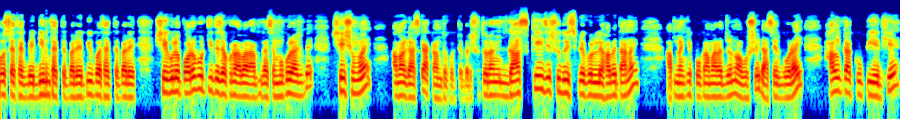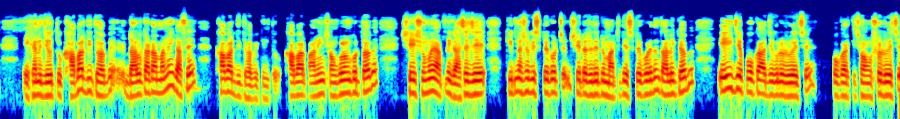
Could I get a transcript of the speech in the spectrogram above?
অবস্থায় থাকবে, ডিম থাকতে পারে পিপা থাকতে পারে, সেগুলো পরবর্তীতে যখন আবার আম গাছে মুকুর আসবে, সেই সময় আমার গাছকে আক্রান্ত করতে পারে। সুতরাং গাছকেই যে শুধু স্প্রে করলে হবে তা নয়, আপনাকে পোকা মারার জন্য অবশ্যই গাছের গোড়ায় হালকা কুপিয়ে দিয়ে এখানে যেহেতু খাবার দিতে হবে, ডাল কাটা মানেই গাছে খাবার দিতে হবে কিন্তু, খাবার, পানি সংকলন করতে হবে। সেই সময় আপনি গাছে যে কীটনাশক স্প্রে করছেন, সেটা যদি একটু মাটিতে স্প্রে করে দেন, তাহলে কী হবে? এই যে পোকা যেগুলো রয়েছে, পোকার কিছু অংশ রয়েছে,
